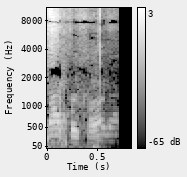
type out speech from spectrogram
Va, por favor.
